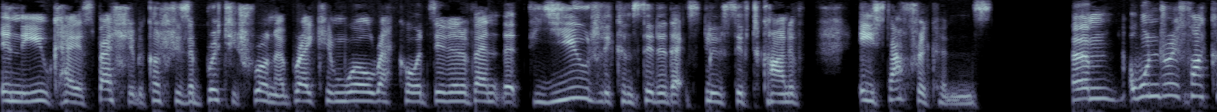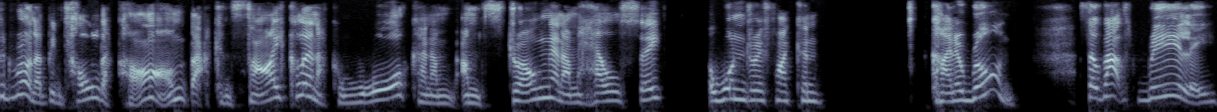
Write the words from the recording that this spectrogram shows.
in the UK, especially because she's a British runner, breaking world records in an event that's usually considered exclusive to kind of East Africans. Um, I wonder if I could run. I've been told I can't, but I can cycle and I can walk and I'm, I'm strong and I'm healthy. I wonder if I can kind of run. So that's really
